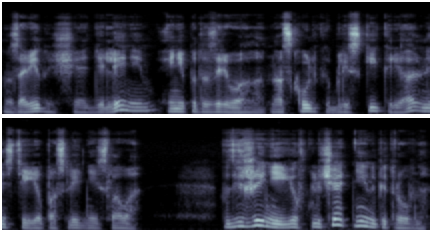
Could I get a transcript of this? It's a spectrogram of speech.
Заведующая отделением и не подозревала, насколько близки к реальности ее последние слова. В движение ее включать Нина Петровна.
